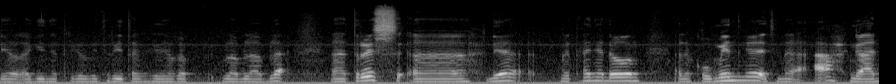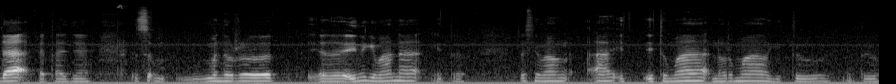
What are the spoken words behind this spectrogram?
dia lagi nyetir gue cerita ke nyokap bla bla bla. Nah terus uh, dia tanya dong ada komen nggak? Cina ah nggak ada katanya. Menurut uh, ini gimana? Gitu terus memang ah it, itu mah normal gitu. Itu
